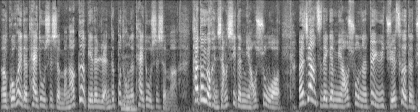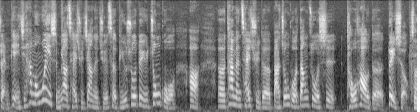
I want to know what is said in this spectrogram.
呃，国会的态度是什么，然后个别的人的。不同的态度是什么？他都有很详细的描述哦。而这样子的一个描述呢，对于决策的转变，以及他们为什么要采取这样的决策，比如说对于中国啊，呃，他们采取的把中国当做是头号的对手，战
